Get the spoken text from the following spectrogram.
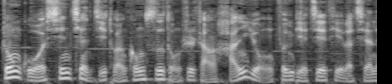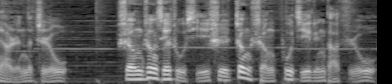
中国新建集团公司董事长韩勇分别接替了前两人的职务。省政协主席是正省部级领导职务。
